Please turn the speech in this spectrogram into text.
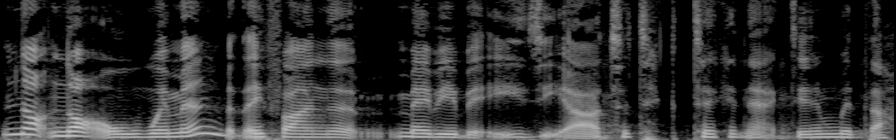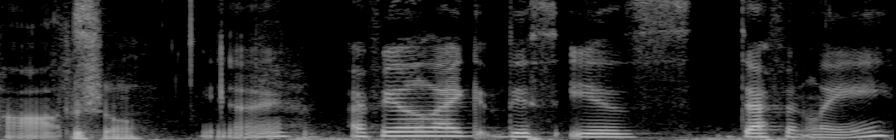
Not not all women, but they find that maybe a bit easier to t- to connect in with the heart. for sure You know, I feel like this is definitely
